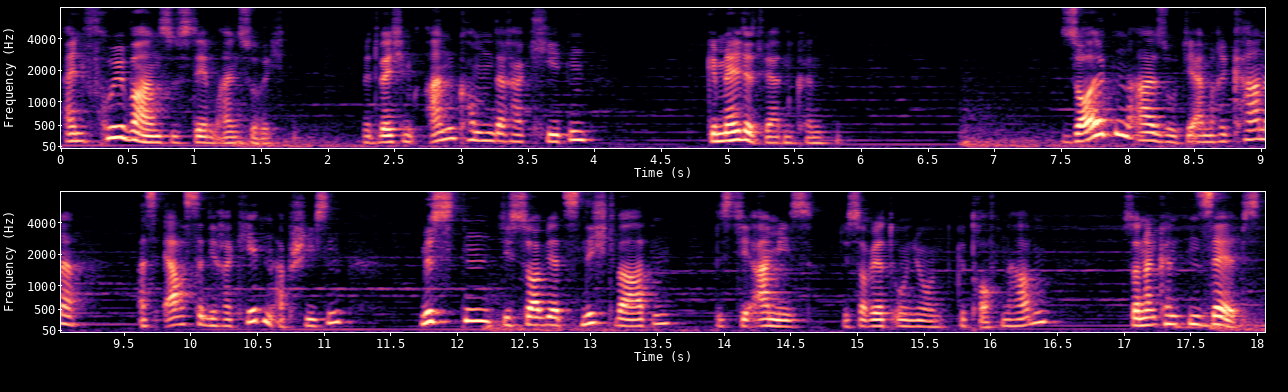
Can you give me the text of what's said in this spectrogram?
ein Frühwarnsystem einzurichten, mit welchem ankommende Raketen gemeldet werden könnten. Sollten also die Amerikaner als Erste die Raketen abschießen, müssten die Sowjets nicht warten, bis die Amis die Sowjetunion getroffen haben, sondern könnten selbst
